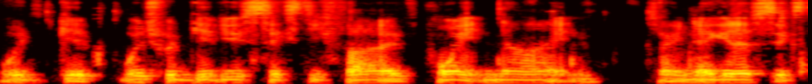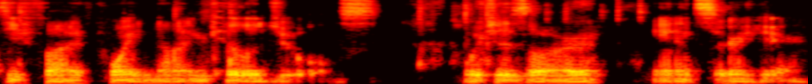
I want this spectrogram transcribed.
would give, which would give you 65.9, sorry, negative 65.9 kilojoules, which is our answer here.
